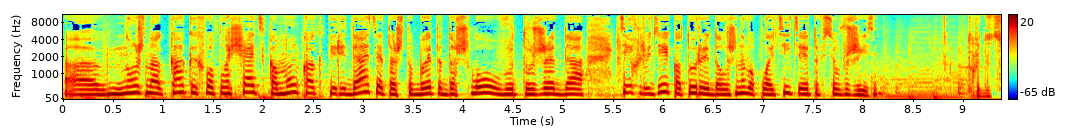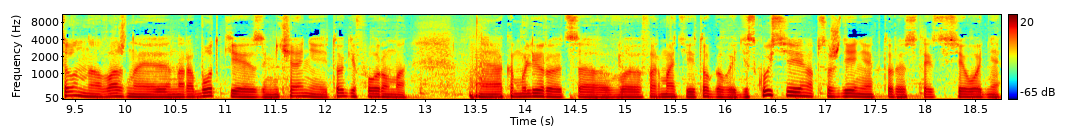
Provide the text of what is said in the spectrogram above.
а, нужно, как их воплощать, кому, как передать это, чтобы это дошло вот уже до тех людей, которые должны воплотить это все в жизнь? Традиционно важные наработки, замечания, итоги форума э, аккумулируются в формате итоговой дискуссии, обсуждения, которое состоится сегодня.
